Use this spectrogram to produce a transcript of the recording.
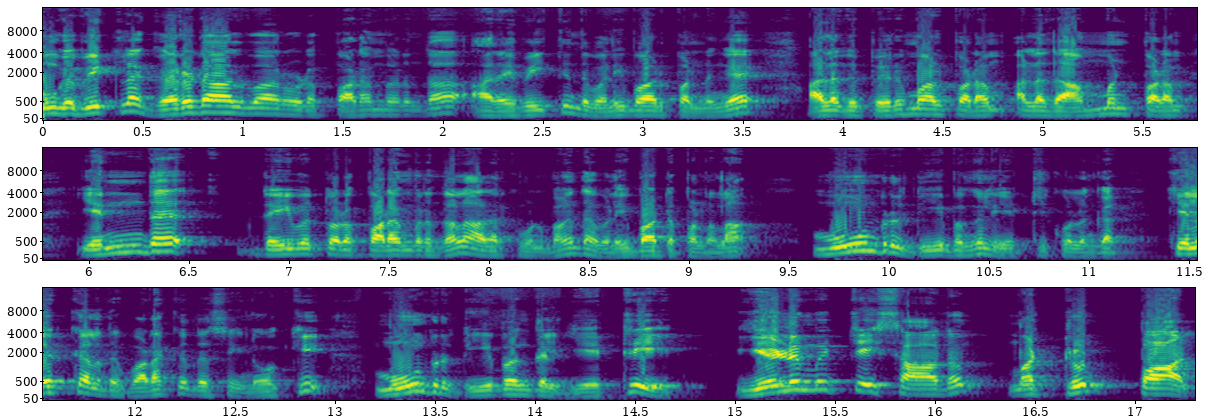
உங்கள் வீட்டில் கருடாழ்வாரோட படம் இருந்தால் அதை வைத்து இந்த வழிபாடு பண்ணுங்க. அல்லது பெருமாள் படம் அல்லது அம்மன் படம் எந்த தெய்வத்தோட படம் இருந்தாலும் அதற்கு முன்பாக இந்த வழிபாட்டை பண்ணலாம். மூன்று தீபங்கள் ஏற்றிக்கொள்ளுங்கள் கிழக்கு அல்லது வடக்கு திசை நோக்கி மூன்று தீபங்கள் ஏற்றி எலுமிச்சை சாதம் மற்றும் பால்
